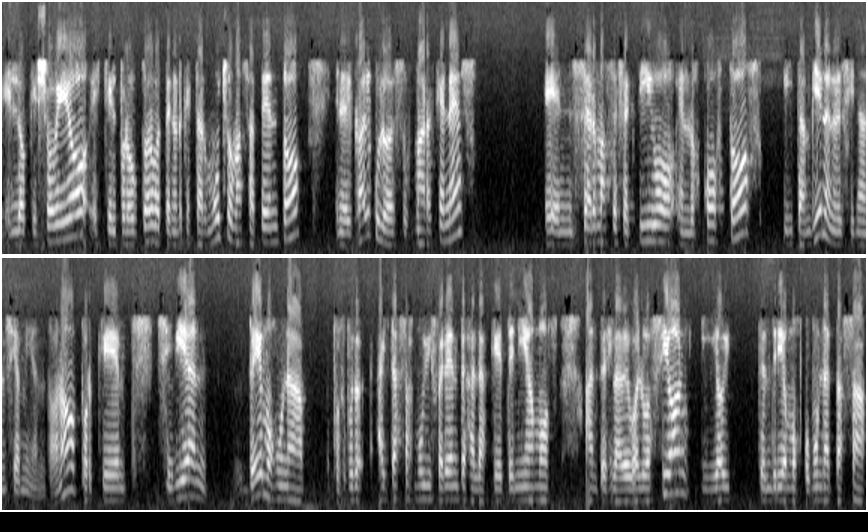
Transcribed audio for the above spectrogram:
eh, lo que yo veo es que el productor va a tener que estar mucho más atento en el cálculo de sus márgenes, en ser más efectivo en los costos y también en el financiamiento, ¿no? Porque si bien vemos una, por supuesto, hay tasas muy diferentes a las que teníamos antes de la devaluación y hoy tendríamos como una tasa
